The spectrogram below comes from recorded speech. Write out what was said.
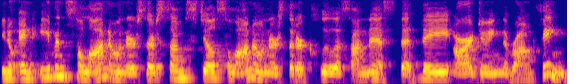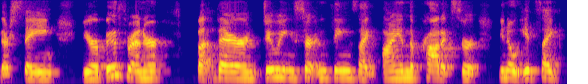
you know and even salon owners there's some still salon owners that are clueless on this that they are doing the wrong thing. They're saying you're a booth renter but they're doing certain things like buying the products or you know it's like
